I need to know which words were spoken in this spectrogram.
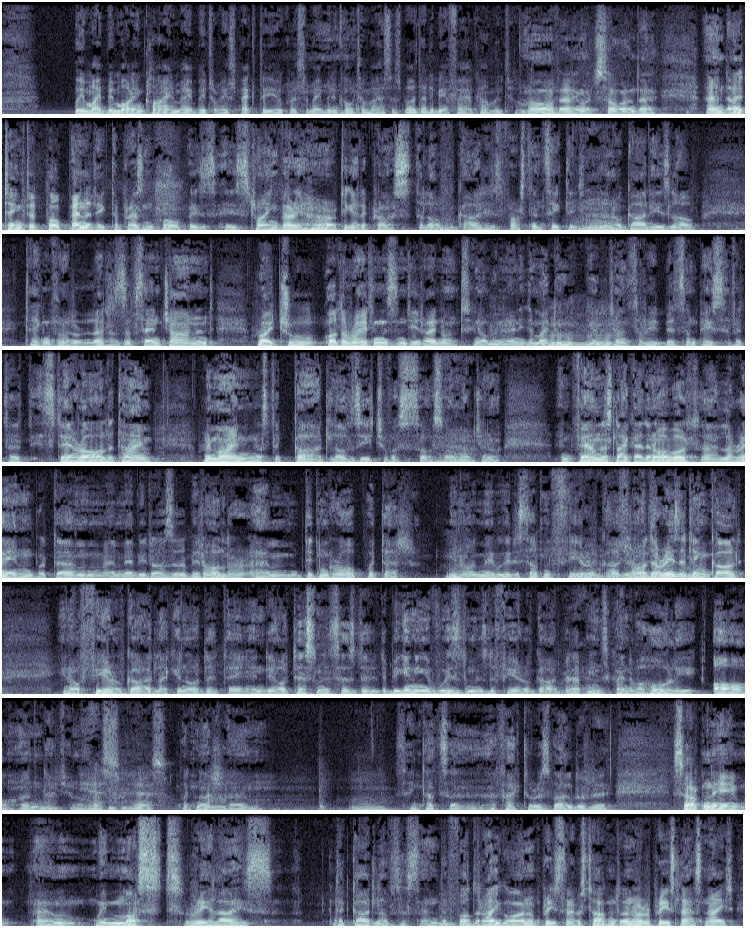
we might be more inclined maybe to respect the Eucharist and maybe to mm. go to Mass. I suppose that'd be a fair comment too. Oh, very much so, and uh, and I think that Pope Benedict, the present Pope, is is trying very hard to get across the love of God. His first encyclical, you know, God is love, taken from the letters of Saint John, and right through other writings. Indeed, I don't, you know, but any of them I do get a chance to read bits and pieces of it. That it's there all the time, reminding us that God loves each of us so so much, you know. In fairness, like I don't know about uh, Lorraine, but um, uh, maybe those that are a bit older um, didn't grow up with that. You know, maybe with a certain fear of God. You know, right. there is a thing called, you know, fear of God. Like you know, that in the Old Testament it says the, the beginning of wisdom is the fear of God, but that means kind of a holy awe and that, you know, Yes, yes. but not. Um, I think that's a, a factor as well. But uh, certainly, um, we must realise that God loves us. And the further I go on in that I was talking to another priest last night,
